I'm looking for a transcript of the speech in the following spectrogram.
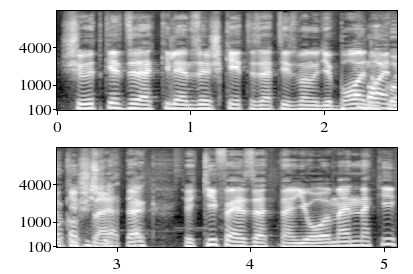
sőt 2009 és 2010-ben ugye bajnokok, Bajnokok is is lettek, lettek. úgyhogy kifejezetten jól ment neki.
